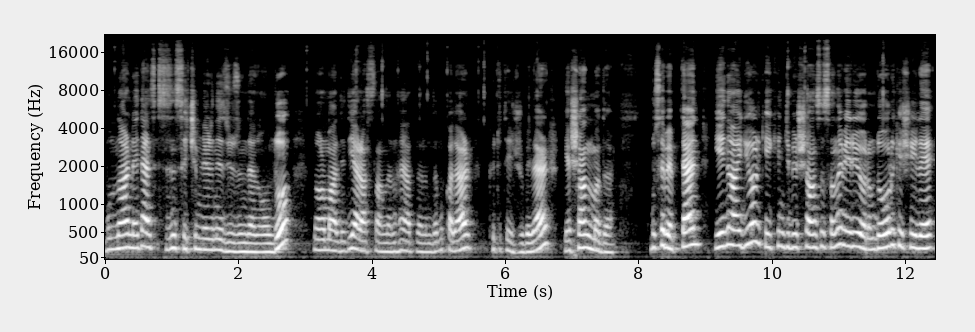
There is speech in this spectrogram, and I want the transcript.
bunlar nedense sizin seçimleriniz yüzünden oldu. Normalde diğer aslanların hayatlarında bu kadar kötü tecrübeler yaşanmadı. Bu sebepten yeni ay diyor ki ikinci bir şansı sana veriyorum. Doğru kişiyle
